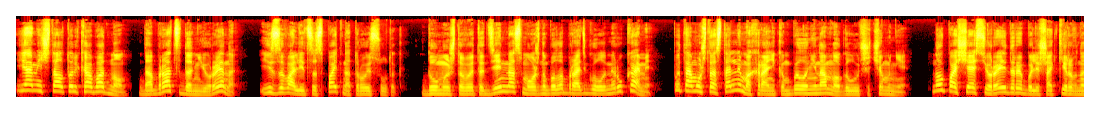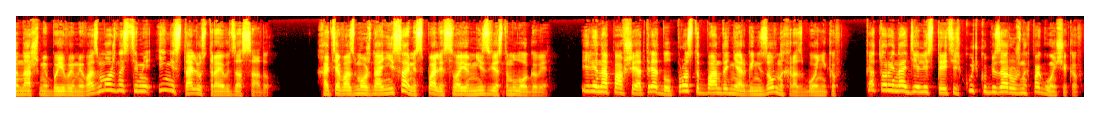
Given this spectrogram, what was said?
Я мечтал только об одном – добраться до Нью-Рена и завалиться спать на трое суток. Думаю, что в этот день нас можно было брать голыми руками, потому что остальным охранникам было не намного лучше, чем мне. Но, по счастью, рейдеры были шокированы нашими боевыми возможностями и не стали устраивать засаду. Хотя, возможно, они и сами спали в своем неизвестном логове. Или напавший отряд был просто бандой неорганизованных разбойников, которые надеялись встретить кучку безоружных погонщиков.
